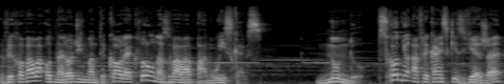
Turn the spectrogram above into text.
wychowała od narodzin mantykorę, którą nazwała Pan Whiskers. Nundu. Wschodnioafrykańskie zwierzę,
